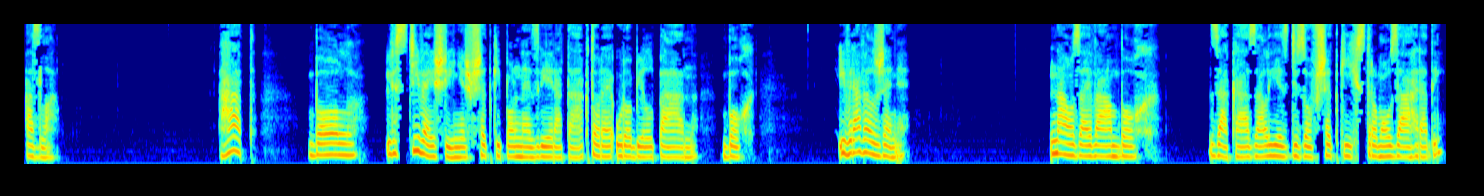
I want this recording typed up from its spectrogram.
a zla. Had bol lstivejší než všetky polné zvieratá, ktoré urobil pán, Boh. I vravel žene. Naozaj vám Boh zakázal jesť zo všetkých stromov záhrady?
